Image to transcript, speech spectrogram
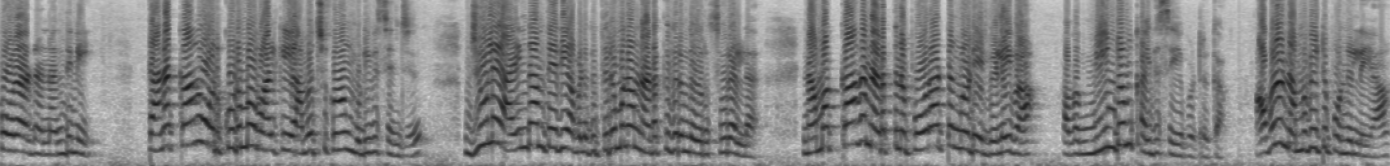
போராடின நந்தினி தனக்காக ஒரு குடும்ப வாழ்க்கையை அமைச்சுக்கணும்னு முடிவு செஞ்சு ஜூலை ஐந்தாம் தேதி அவளுக்கு திருமணம் நடக்குதிருந்த ஒரு சூழல்ல நமக்காக நடத்தின போராட்டங்களுடைய விளைவா அவ மீண்டும் கைது செய்யப்பட்டிருக்கா. அவளும் நம்ம வீட்டு பொண்ணு இல்லையா?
